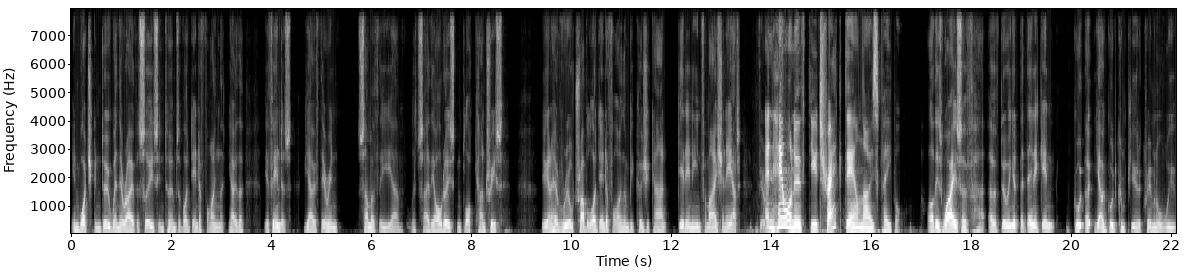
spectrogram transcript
in what you can do when they're overseas in terms of identifying the, you know, the, the offenders. You know, if they're in some of the, um, let's say, the old Eastern Bloc countries, you're going to have real trouble identifying them because you can't get any information out and how on earth do you track down those people? Oh, there's ways of uh, of doing it, but then again, good uh, you know, a good computer criminal will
